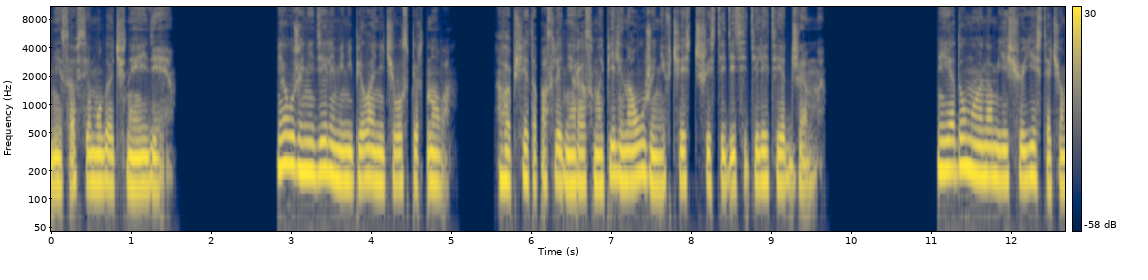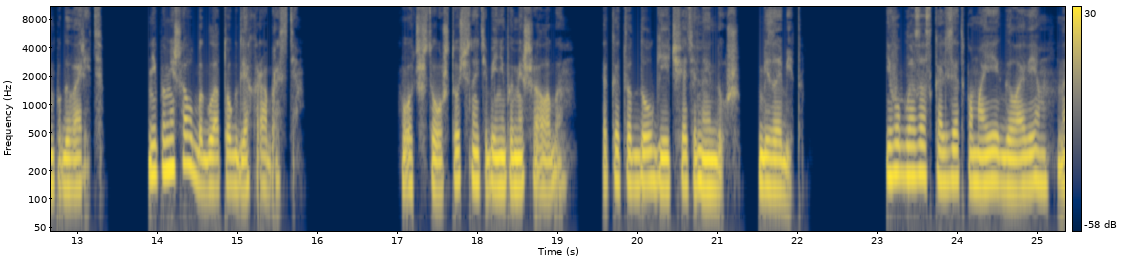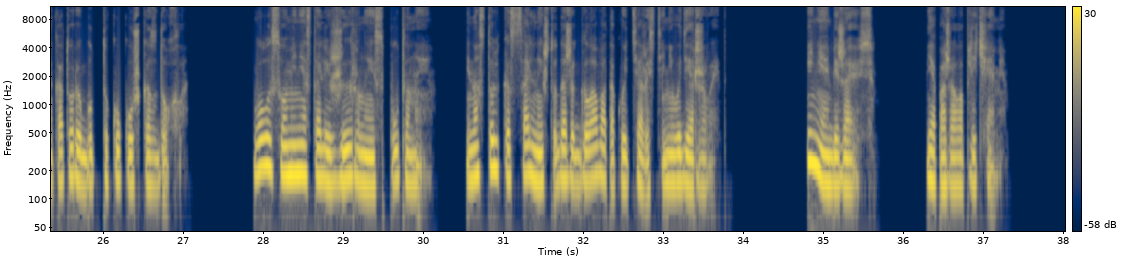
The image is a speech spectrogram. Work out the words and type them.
Не совсем удачная идея. Я уже неделями не пила ничего спиртного. Вообще-то последний раз мы пили на ужине в честь шестидесятилетия Джеммы. И я думаю, нам еще есть о чем поговорить. Не помешал бы глоток для храбрости. Вот что уж точно тебе не помешало бы, так это долгий и тщательный душ, без обид. Его глаза скользят по моей голове, на которой будто кукушка сдохла. Волосы у меня стали жирные, спутанные и настолько сальные, что даже голова такой тяжести не выдерживает. И не обижаюсь. Я пожала плечами.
